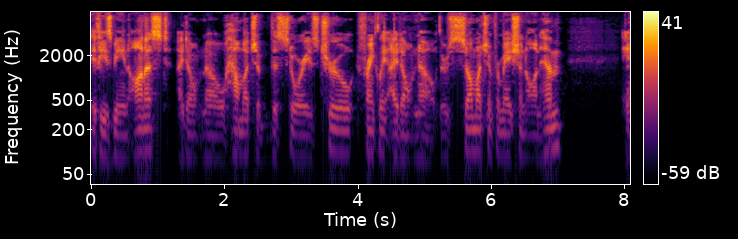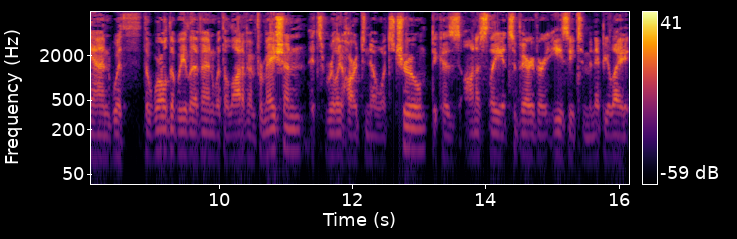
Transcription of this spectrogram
if he's being honest. I don't know how much of this story is true. Frankly, I don't know. There's so much information on him. And with the world that we live in, with a lot of information, it's really hard to know what's true because honestly, it's very, very easy to manipulate.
